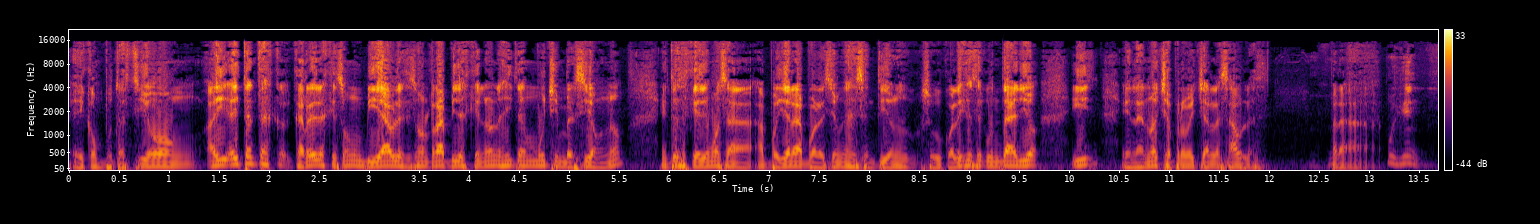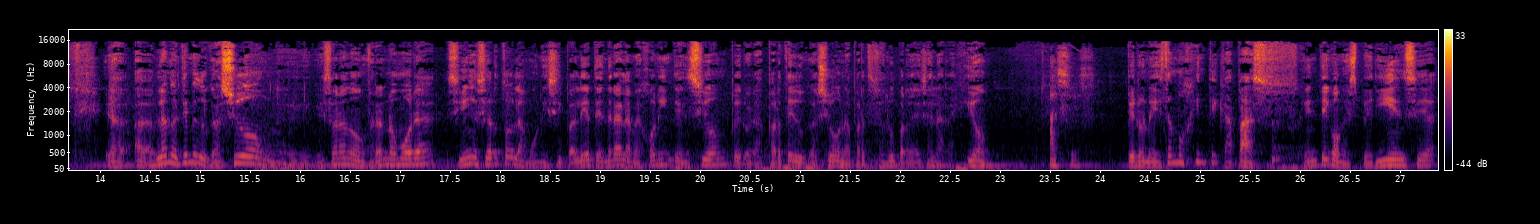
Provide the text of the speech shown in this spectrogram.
eh, computación. Hay, hay tantas carreras que son viables, que son rápidas, que no necesitan mucha inversión, ¿no? Entonces queremos apoyar a la población en ese sentido, su colegio secundario y en la noche aprovechar las aulas. para Muy bien. Eh, hablando del tema de educación, eh, que está hablando don Fernando Mora, si bien es cierto, la municipalidad tendrá la mejor intención, pero la parte de educación, la parte de salud pertenece a la región. Así es pero necesitamos gente capaz, gente con experiencia,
